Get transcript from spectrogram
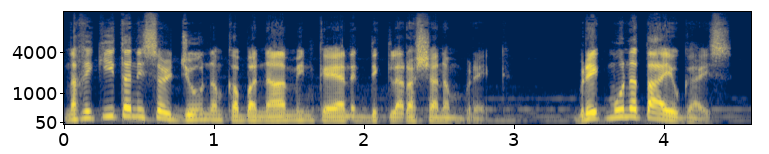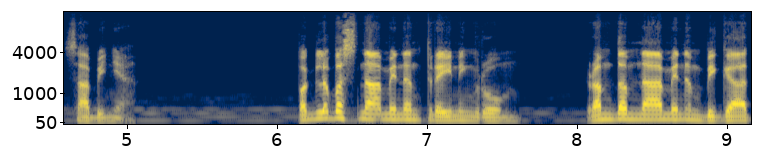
Nakikita ni Sir June ang kaba namin kaya nagdeklara siya ng break. Break muna tayo guys, sabi niya. Paglabas namin ng training room, ramdam namin ang bigat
